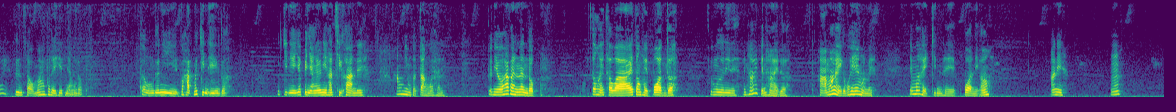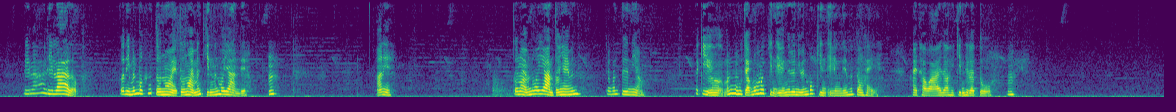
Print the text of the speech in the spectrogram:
อ้ยตื่นเสามากพอได้เฮ็ดหยังดอกต้องเดี๋ยวนี้บ่หัดมากินเองตัวมากินเองจะเป็นหยังเดี๋ยวนี้หัดขี้คานเด้ห้างมิมก็ตั้งไว้หันตัวนี้ว่าหากันนั่นดอก ต้องให้ถวายต้องให้ป้อนตัวชั่วมือนี่นี่เป็นหายเป็นหายเด้อหามาให้ก็บ่แห้งแล้วแหมยังมาให้กินให้ป้อนนี่เอ้าอันนี้หืมลีลาลีลาดอกตัวนี้มันบ่คือตัวหน้อยตัวหน้อยมันกินมันบ่ย่านเด้ อันนี้ตัวหน้อยมันบ่ย่านตัวใหญ่มันจักมันตื่นอีหยังตะกี้มันรู้จักลงมากินเองเดี๋ยวนี้มันบ่กินเองเด้มันต้องให้ให้ถวายเดี๋ยวให้กินทีละตัวอืม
